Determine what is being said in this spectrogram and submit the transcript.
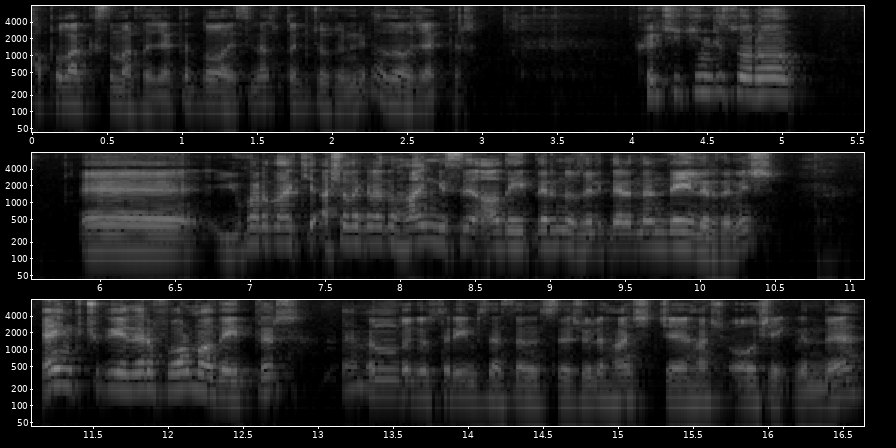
Apolar kısım artacaktır. Dolayısıyla sudaki çözünürlük azalacaktır. 42. soru ee, yukarıdaki aşağıdakilerden hangisi aldehitlerin özelliklerinden değildir demiş. En küçük üyeleri formaldehittir. Hemen onu da göstereyim isterseniz size şöyle HCHO şeklinde.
